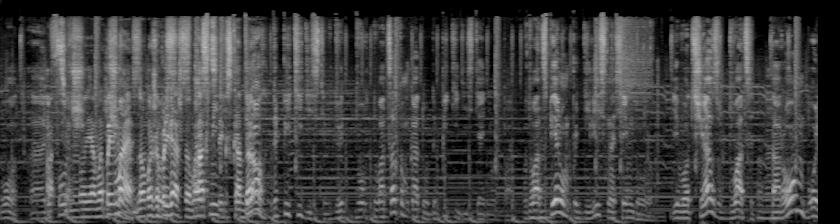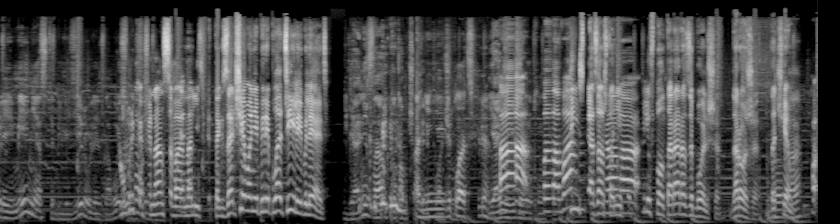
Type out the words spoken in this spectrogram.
Вот. а, Акции, Reforged, ну, я- мы понимаем, раз, но мы же привязываем акции к 83 скандалу. до 50. В 2020 году до 50 они упали. В 2021 поднялись на 7 долларов. И вот сейчас в 2022 более-менее стабилизировались до 8 Рубрика финансовая аналитика. Так зачем они переплатили, блядь? Я не знаю, кто там что Они не переплатили. Я не А, по словам, Ты сказал, что они а, платили в полтора раза больше, дороже. Зачем? Ну да. по-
